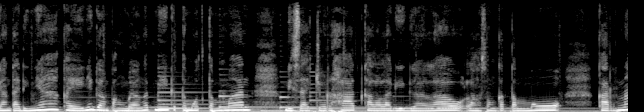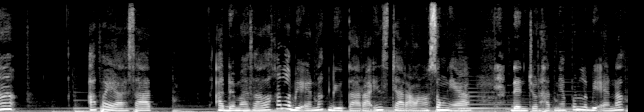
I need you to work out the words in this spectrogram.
yang tadinya kayaknya gampang banget nih ketemu teman, bisa curhat kalau lagi galau, langsung ketemu, karena apa ya saat ada masalah kan lebih enak diutarain secara langsung ya. Dan curhatnya pun lebih enak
